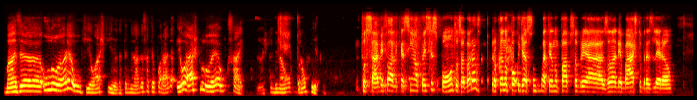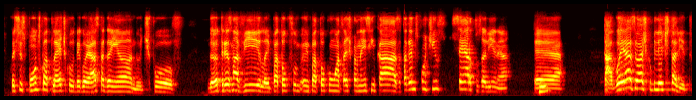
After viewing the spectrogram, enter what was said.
Mas uh, o Luan é um que eu acho que, terminada essa temporada, eu acho que o Luan é um que sai. Eu acho que ele não, não fica. Tu sabe, Flávio, que assim, ó, com esses pontos, agora trocando um pouco de assunto, batendo um papo sobre a zona de baixo do Brasileirão, com esses pontos que o Atlético de Goiás está ganhando, tipo, ganhou três na Vila, empatou com, empatou com o Atlético Paranaense em casa, tá ganhando os pontinhos certos ali, né? É, tá, Goiás eu acho que o bilhete está lido,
